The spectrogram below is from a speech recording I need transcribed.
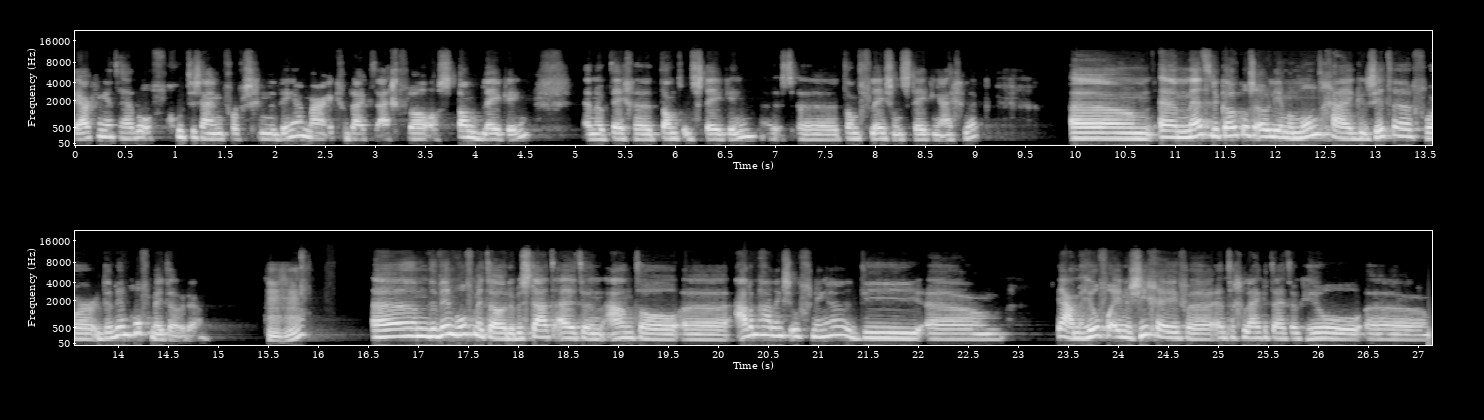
werkingen te hebben of goed te zijn voor verschillende dingen. Maar ik gebruik het eigenlijk vooral als tandbleking en ook tegen tandontsteking, dus, tandvleesontsteking eigenlijk. Ehm, en met de kokosolie in mijn mond ga ik zitten voor de Wim Hof methode. Mhm. Ehm, de Wim Hof methode bestaat uit een aantal eh, ademhalingsoefeningen die ehm, ja, me heel veel energie geven en tegelijkertijd ook heel ehm,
